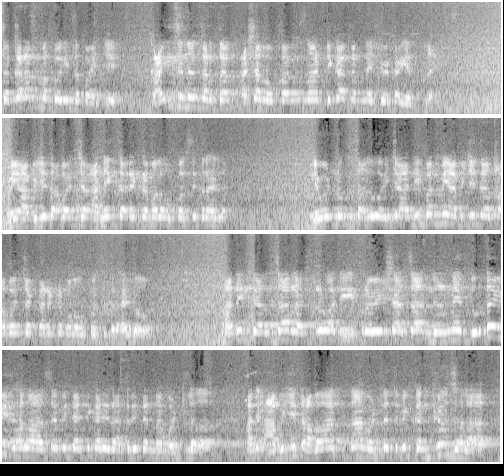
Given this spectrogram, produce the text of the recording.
सकारात्मक बघितलं पाहिजे. काहीच न करतात अशा लोकांना टीका करण्याशिवाय काही येत नाही. मी अभिजित आबांच्या अनेक कार्यक्रमाला उपस्थित राहिलो. निवडणूक चालू व्हायच्या आधी पण मी अभिजित आबांच्या कार्यक्रमाला उपस्थित राहिलो. आणि त्यांचा राष्ट्रवादी प्रवेशाचा निर्णय दुर्दैवी झाला असं मी त्या ठिकाणी रात्री त्यांना म्हटलं. आणि अभिजित आबांना म्हटलं तुम्ही कन्फ्युज झाला.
